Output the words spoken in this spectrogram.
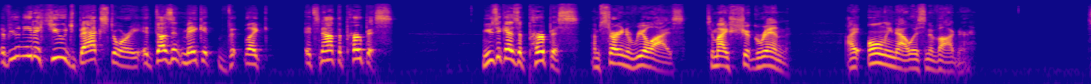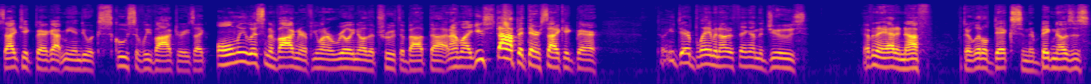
If you need a huge backstory, it doesn't make it like it's not the purpose. Music has a purpose, I'm starting to realize to my chagrin. I only now listen to Wagner. Sidekick Bear got me into exclusively Wagner. He's like, only listen to Wagner if you want to really know the truth about that. And I'm like, you stop it there, Sidekick Bear. Don't you dare blame another thing on the Jews. Haven't they had enough with their little dicks and their big noses?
